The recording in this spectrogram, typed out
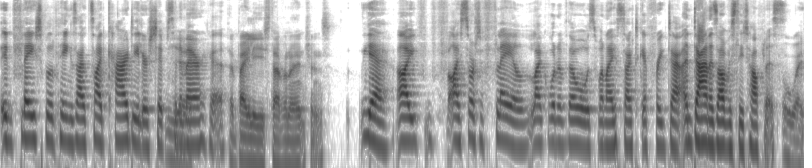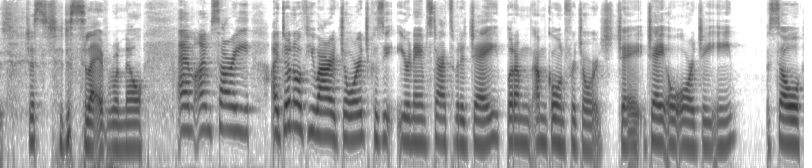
inflatable things outside car dealerships in America. The Bailey used to have an entrance. Yeah, I I sort of flail like one of those when I start to get freaked out. And Dan is obviously topless. Always. just just to let everyone know. Um, I'm sorry. I don't know if you are a George because your name starts with a J, but I'm I'm going for George. J J O R G E. So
